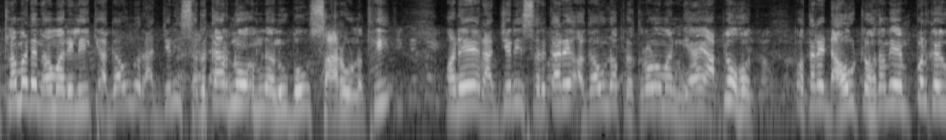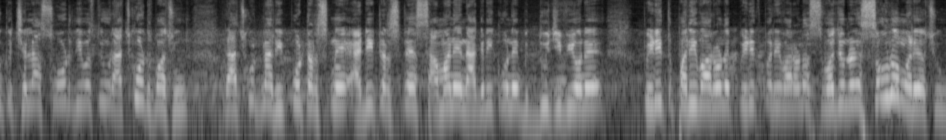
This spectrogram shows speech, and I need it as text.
એટલા માટે ના માની લઈ કે અગાઉનો રાજ્યની સરકારનો અમને અનુભવ સારો નથી. અને રાજ્યની સરકારે અગાઉના પ્રકરણોમાં ન્યાય આપ્યો હોત, તો અત્યારે ડાઉટ ન હોત. અમે એમ પણ કહ્યું કે છેલ્લા સોળ દિવસથી હું રાજકોટમાં છું. રાજકોટના રિપોર્ટર્સને એડિટર્સને સામાન્ય નાગરિકોને, બુદ્ધિજીવીઓને, પીડિત પરિવારોને, પીડિત પરિવારોના સ્વજનોને સૌનો મળ્યો છું.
